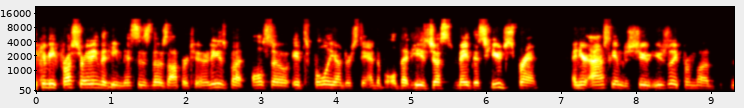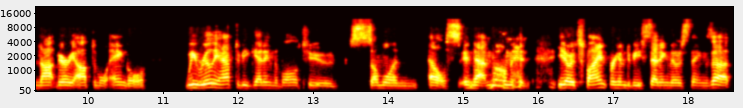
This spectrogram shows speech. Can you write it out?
it can be frustrating that he misses those opportunities, but also it's fully understandable that he's just made this huge sprint and you're asking him to shoot usually from a not very optimal angle we really have to be getting the ball to someone else in that moment. You know, it's fine for him to be setting those things up,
